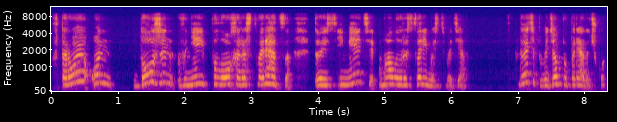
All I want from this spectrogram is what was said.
Второе, он должен в ней плохо растворяться, то есть иметь малую растворимость в воде. Давайте поведем по порядочку.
